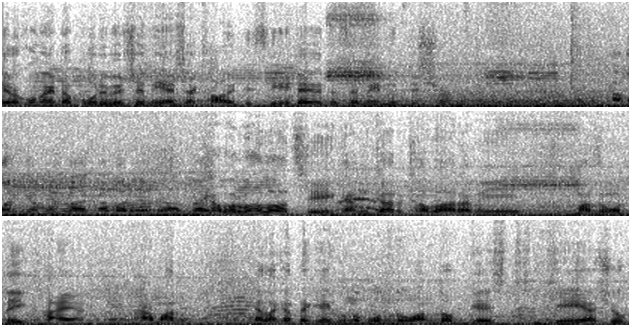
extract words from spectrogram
এরকম একটা পরিবেশে নিয়ে এসে খাওয়াইতেছি এটাই হচ্ছে মেইন উদ্দেশ্য। খাবার ভালো আছে এখানকার খাবার আমি মাঝে মধ্যেই খাই আর কি। আমার এলাকা থেকে কোনো বন্ধু বান্ধব গেস্ট যে আসুক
